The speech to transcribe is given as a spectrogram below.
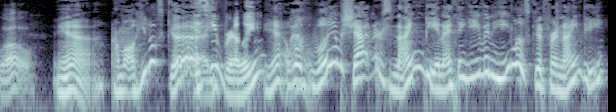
Whoa. Yeah, I'm all. He looks good. Is he really? Yeah. Well, William Shatner's 90, and I think even he looks good for 90.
